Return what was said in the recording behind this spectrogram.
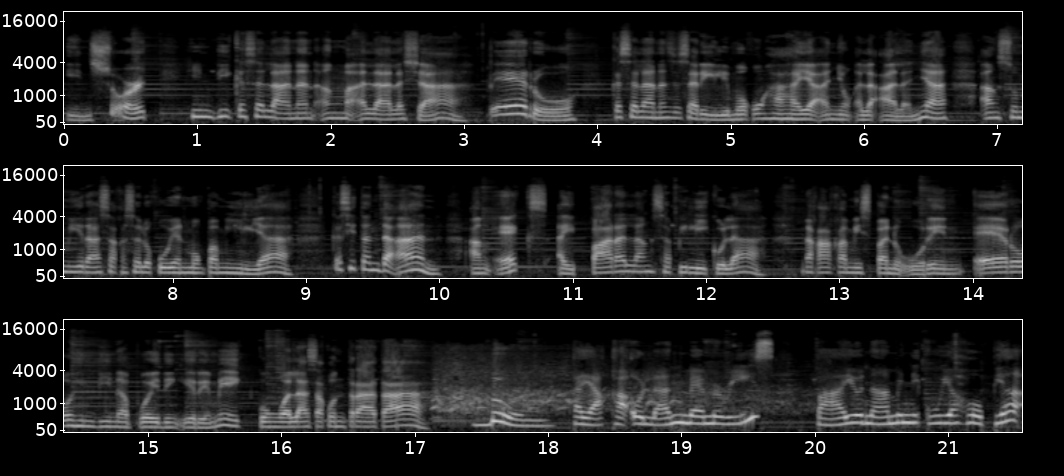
In short, hindi kasalanan ang maalala siya. Pero, kasalanan sa sarili mo kung hahayaan yung alaala niya ang sumira sa kasalukuyan mong pamilya. Kasi tandaan, ang ex ay para lang sa pelikula. Nakakamiss panuurin, pero hindi na pwedeng i-remake kung wala sa kontrata. Boom! Kaya kaulan memories, payo namin ni Kuya Hopya,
